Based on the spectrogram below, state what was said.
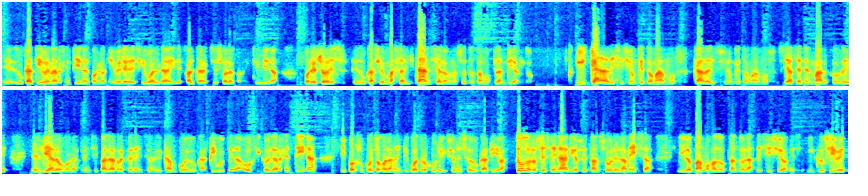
educativa en Argentina con los niveles de desigualdad y de falta de acceso a la conectividad. Por eso es educación más a distancia lo que nosotros estamos planteando y cada decisión que tomamos, cada decisión que tomamos se hace en el marco de el diálogo con las principales referencias del campo educativo y pedagógico de Argentina y por supuesto con las 24 jurisdicciones educativas. Todos los escenarios están sobre la mesa y los vamos adoptando las decisiones, inclusive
